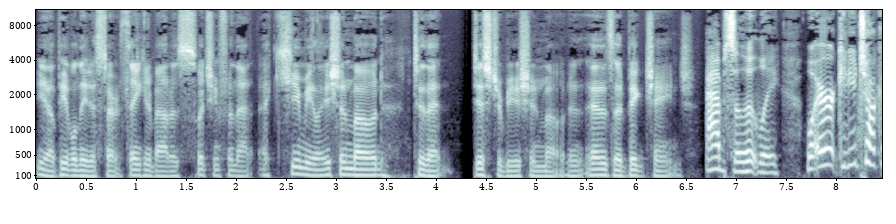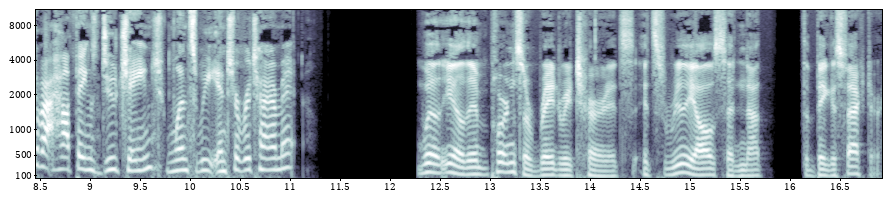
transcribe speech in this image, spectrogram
You know, people need to start thinking about is switching from that accumulation mode to that distribution mode and, it's a big change absolutely well eric can you talk about how things do change once we enter retirement well, you know, the importance of rate return, it's it's really all of a sudden not the biggest factor.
